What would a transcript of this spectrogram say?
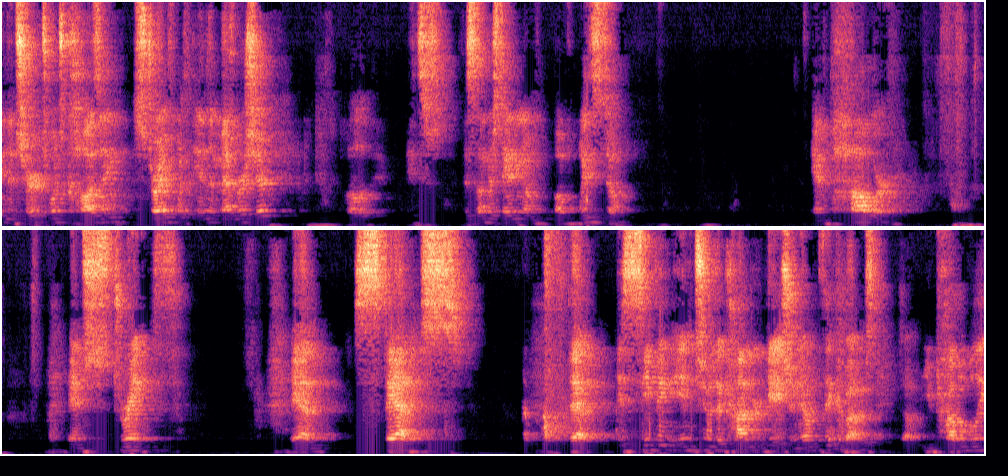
in the church? What's causing strife within the membership? Well, it's this understanding of, of wisdom and power and strength and status that is seeping into the congregation. You know, think about it. Uh, you probably,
